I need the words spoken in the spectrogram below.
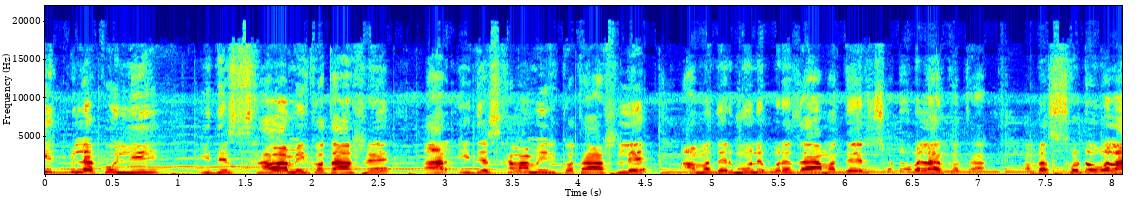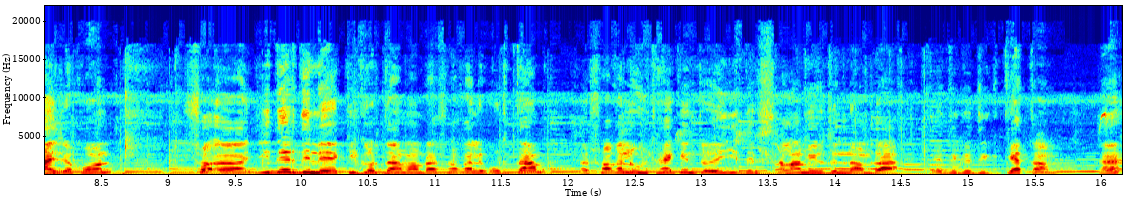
ঈদ বিলা কইলি ঈদের সালামির কথা আসে আর ঈদের সালামির কথা আসলে আমাদের মনে পড়ে যায় আমাদের ছোটবেলার কথা। আমরা ছোটবেলায় যখন ঈদের দিনে কি করতাম আমরা সকালে উঠতাম সকালে উঠাই কিন্তু এই ঈদের সালামির জন্য আমরা এদিক ওদিক গেতাম হ্যাঁ?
